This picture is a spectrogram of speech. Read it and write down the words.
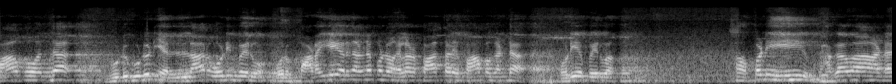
பாம்பு வந்தா குடு குடுன்னு எல்லாரும் ஓடி போயிடுவோம். ஒரு படையே இருந்தால் என்ன பண்ணுவாங்க? எல்லாரும் பார்த்தாலே பாம்பை கண்டா ஓடியே போயிடுவாங்க. அப்படி பகவானை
